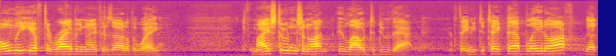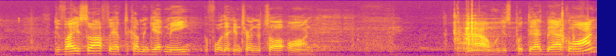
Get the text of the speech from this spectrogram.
only if the riving knife is out of the way. My students are not allowed to do that. If they need to take that blade off, that device off, they have to come and get me before they can turn the saw on. Now, we'll just put that back on.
